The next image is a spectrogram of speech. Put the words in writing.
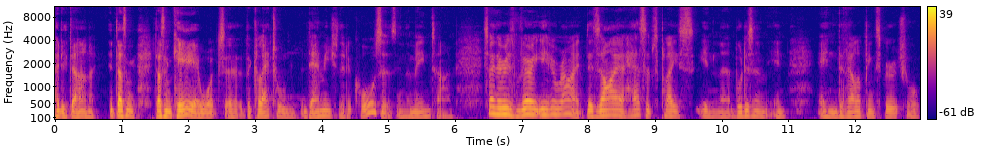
It doesn't doesn't care what uh, the collateral damage that it causes in the meantime. So there is very you're right. Desire has its place in uh, Buddhism in in developing spiritual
